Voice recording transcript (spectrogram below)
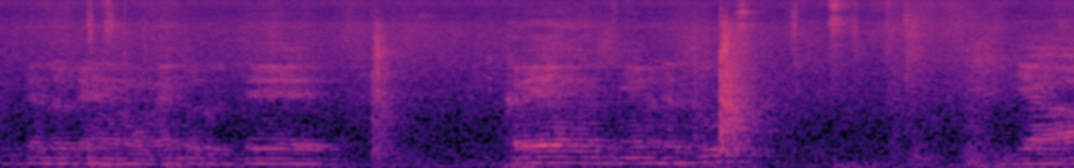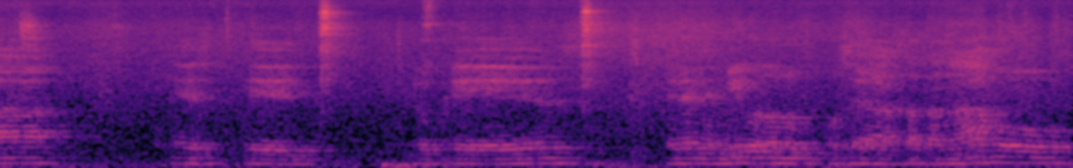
yo pienso que en el momento que usted cree en el Señor Jesús, ya este, lo que es el enemigo, no lo, o sea, Satanás o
